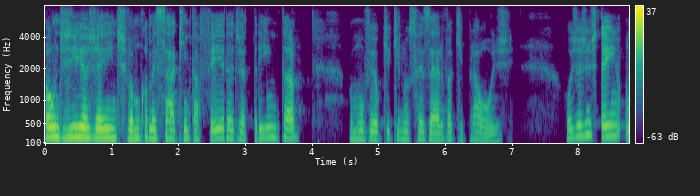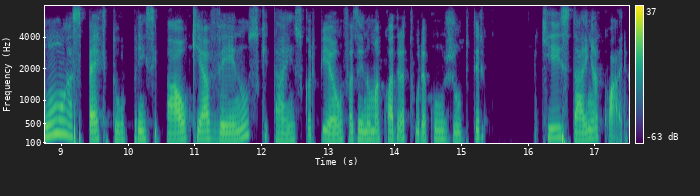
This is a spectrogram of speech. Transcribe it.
Bom dia, gente. Vamos começar a quinta-feira, dia 30. Vamos ver o que que nos reserva aqui para hoje. Hoje a gente tem um aspecto principal, que é a Vênus, que está em Escorpião, fazendo uma quadratura com Júpiter, que está em Aquário.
